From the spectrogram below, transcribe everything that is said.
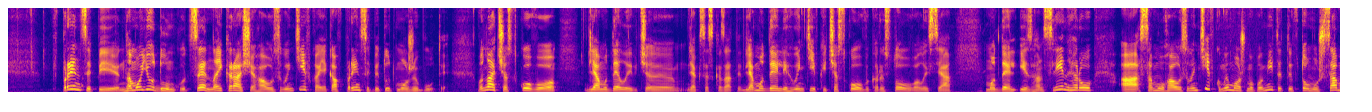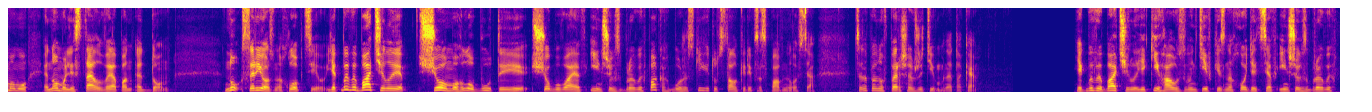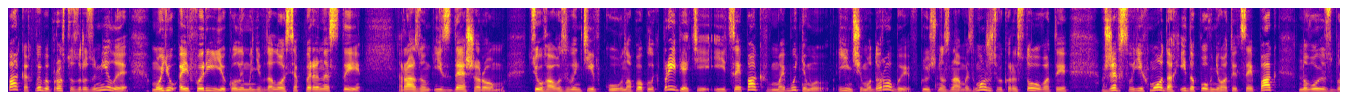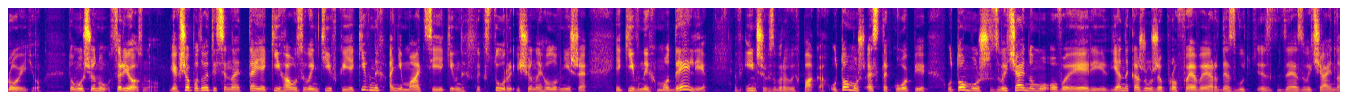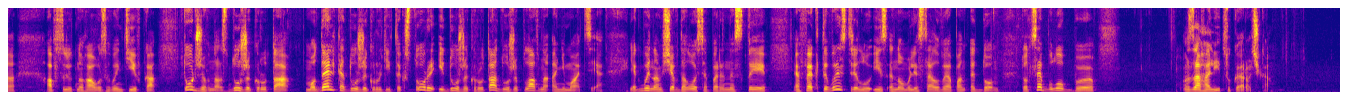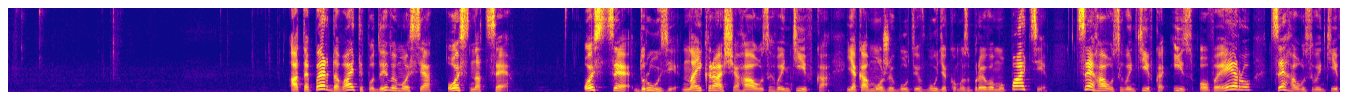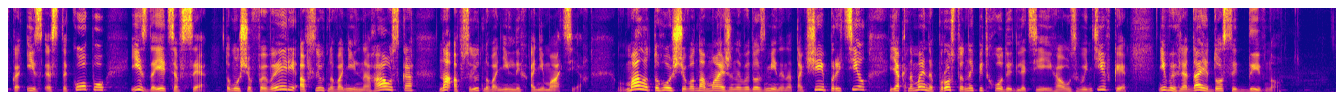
В принципі, на мою думку, це найкраща гаус-гвинтівка, яка в принципі тут може бути. Вона частково для моделей, е, як це сказати, для моделі гвинтівки частково використовувалися модель із ганслінгеру, а саму гаус-гвинтівку ми можемо помітити в тому ж самому Anomaly Style Weapon Add-on. Ну, серйозно, хлопці, якби ви бачили, що могло бути, що буває в інших збройових паках, боже, скільки тут сталкерів заспавнилося. Це, напевно, вперше в житті в мене таке. Якби ви бачили, які гаус-гвинтівки знаходяться в інших збройових паках, ви би просто зрозуміли мою ейфорію, коли мені вдалося перенести разом із Дешером цю гаус-гвинтівку на поклик Прип'яті, і цей пак в майбутньому інші модороби, включно з нами, зможуть використовувати вже в своїх модах і доповнювати цей пак новою зброєю. Тому що, ну, серйозно, якщо подивитися на те, які гаус-гвинтівки, які в них анімації, які в них текстури, і що найголовніше, які в них моделі в інших збройових паках, у тому ж СТ-копі, у тому ж звичайному ОВРі, я не кажу вже про ФВР, де, зву... де звичайна абсолютно гаус-гвинтівка. Тут же в нас дуже крута моделька, дуже круті текстури і дуже крута, дуже плавна анімація. Якби нам ще вдалося перенести ефекти вистрілу із Anomaly Style Weapon Add-on, то це було б е, взагалі цукерочка. А тепер давайте подивимося ось на це. Ось це, друзі, найкраща гаус-гвинтівка, яка може бути в будь-якому збройовому паці. Це гаус-гвинтівка із ОВРу, це гаус-гвинтівка із СТКОПу, і здається, все. Тому що в ФВРі абсолютно ванільна гауска на абсолютно ванільних анімаціях. Мало того, що вона майже не видозмінена, так ще й приціл, як на мене, просто не підходить для цієї гаус-гвинтівки і виглядає досить дивно.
